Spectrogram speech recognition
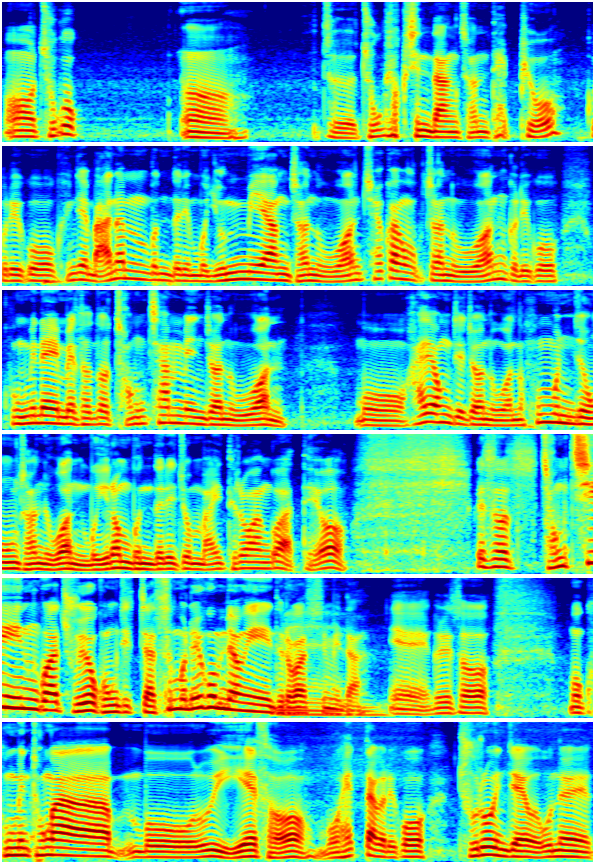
어 조국 어저 조국 혁신당 전 대표 그리고 굉장히 많은 분들이 뭐 윤미향 전 의원, 최광욱 전 의원 그리고 국민의힘에서도 정찬민 전 의원 뭐 하영재 전 의원, 홍문종 전 의원 뭐 이런 분들이 좀 많이 들어간 것 같아요. 그래서 정치인과 주요 공직자 27명이 들어갔습니다. 예. 그래서 뭐 국민 통합 뭐를 위해서 뭐 했다 그리고 주로 이제 오늘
